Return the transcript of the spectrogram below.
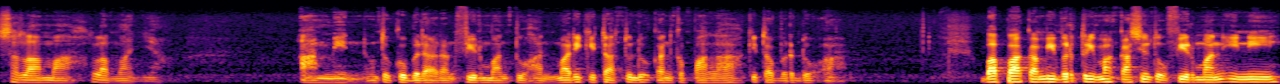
selama-lamanya. Amin. Untuk kebenaran firman Tuhan. Mari kita tundukkan kepala, kita berdoa. Bapak kami berterima kasih untuk firman ini.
